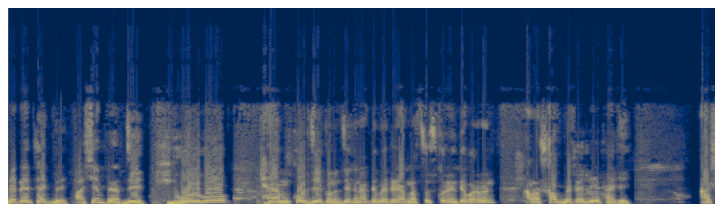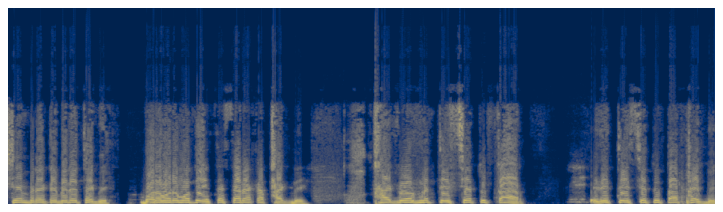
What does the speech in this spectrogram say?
ব্যাটারি থাকবে। আশি এম্পিয়ার জি ভলভো হ্যামকো যে কোনো যে কোনো একটা ব্যাটারি আপনার চুজ করে নিতে পারবেন। আমরা সব ব্যাটারি দিয়ে থাকি। আশি এমপের একটা ব্যাটারি থাকবে। বরাবরের মধ্যে এক্সেস তার একটা থাকবে। থাকবে আপনার তেইশ ছিয়াত্তর তার। এই যে তেইশ ছিয়াত্তর তার থাকবে।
